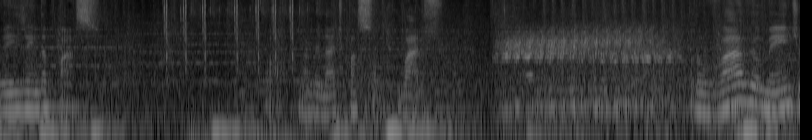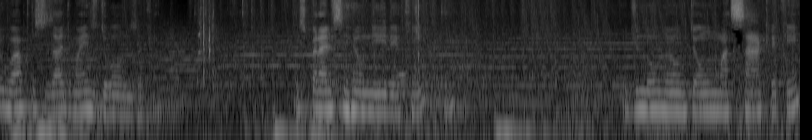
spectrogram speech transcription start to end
Talvez ainda passe. Ó, na verdade passou. Vários. Provavelmente eu vou precisar de mais drones aqui. Vou esperar eles se reunirem aqui. De novo não ter um massacre aqui.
